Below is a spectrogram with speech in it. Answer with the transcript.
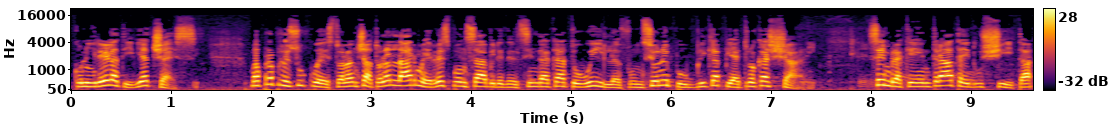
con i relativi accessi. Ma proprio su questo ha lanciato l'allarme il responsabile del sindacato Will Funzione Pubblica Pietro Casciani. Sembra che entrata ed uscita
